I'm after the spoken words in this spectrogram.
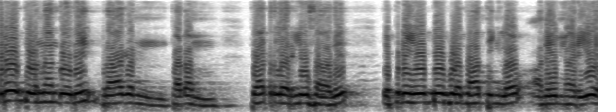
இருபத்தி ஒன்னாம் தேதி டிராகன் படம் தியேட்டர்ல ரிலீஸ் ஆகுது. எப்படி யூடியூப்ல பாத்தீங்களோ அதே மாதிரியே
